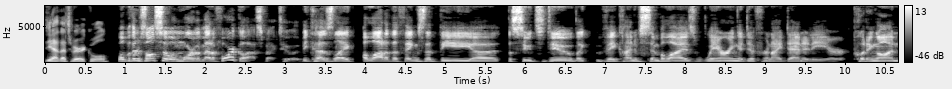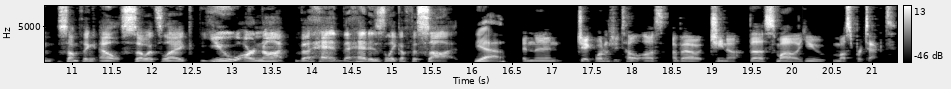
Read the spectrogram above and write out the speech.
Yeah, that's very cool. Well, but there's also a more of a metaphorical aspect to it because, like, a lot of the things that the uh, the suits do, like, they kind of symbolize wearing a different identity or putting on something else. So it's like you are not the head; the head is like a facade. Yeah, And then, Jake, why don't you tell us about Sheena, the smile you must protect?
